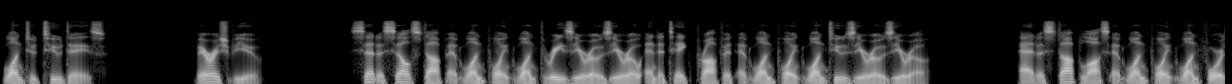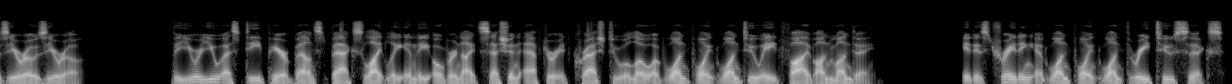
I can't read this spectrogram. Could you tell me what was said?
1 to 2 days. Bearish view. Set a sell stop at 1.1300 and a take profit at 1.1200. Add a stop loss at 1.1400. The Euro USD pair bounced back slightly in the overnight session after it crashed to a low of 1.1285 on Monday. It is trading at 1.1326,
